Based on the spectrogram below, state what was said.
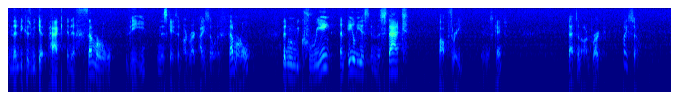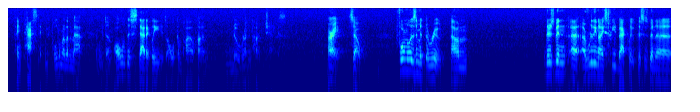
And then because we get back an ephemeral V, in this case an aardvark ISO ephemeral, then when we create an alias in the stack, Bob3 in this case, that's an aardvark ISO. Fantastic. We've pulled them out of the map, and we've done all of this statically. It's all compile time, no runtime checks. All right, so formalism at the root. Um, there's been a, a, really nice feedback loop. This has been a,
